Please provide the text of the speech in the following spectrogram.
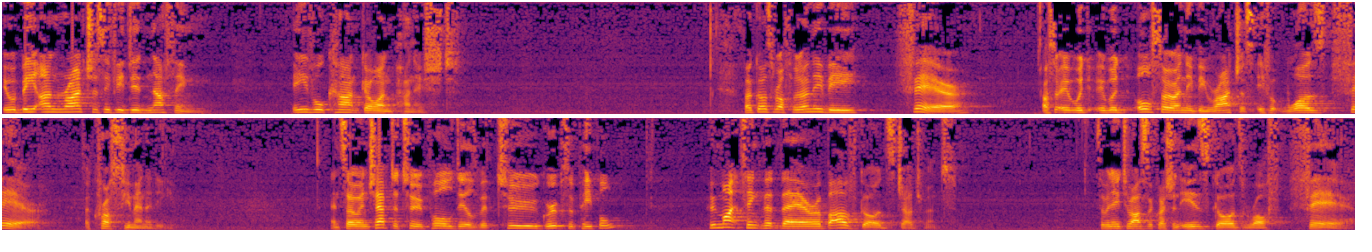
It would be unrighteous if He did nothing. Evil can't go unpunished. But God's wrath would only be fair, oh, sorry, it would, it would also only be righteous if it was fair across humanity. And so in chapter 2, Paul deals with two groups of people who might think that they are above God's judgment. So we need to ask the question, is God's wrath fair?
